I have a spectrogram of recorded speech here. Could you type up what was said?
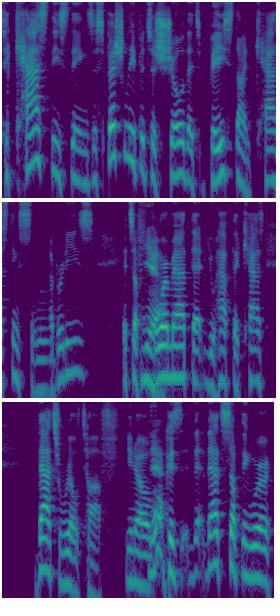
to cast these things, especially if it's a show that's based on casting celebrities. It's a Yeah. format that you have to cast. That's real tough, you know, Yeah. because th- that's something where,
